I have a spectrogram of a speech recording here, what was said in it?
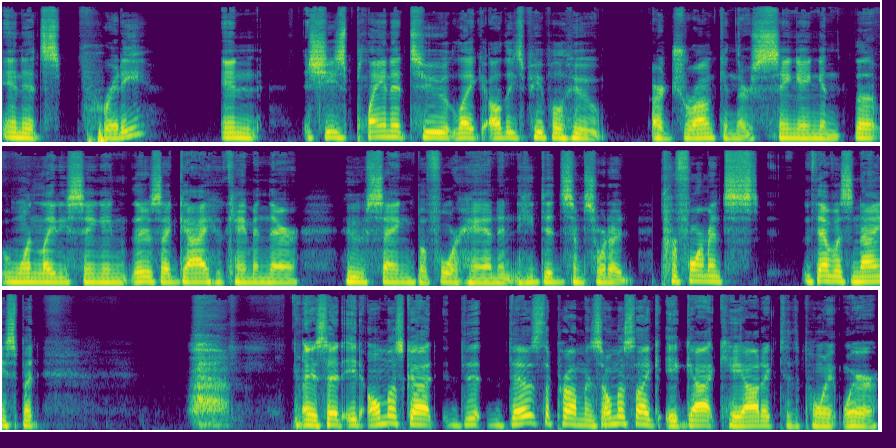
and it's pretty. And she's playing it to like all these people who are drunk and they're singing and the one lady singing there's a guy who came in there who sang beforehand and he did some sort of performance that was nice, but like I said, it almost got that was the problem. It's almost like it got chaotic to the point where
